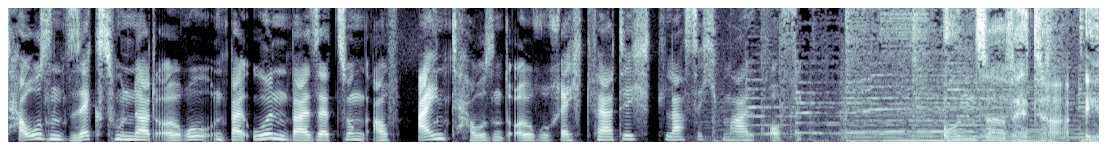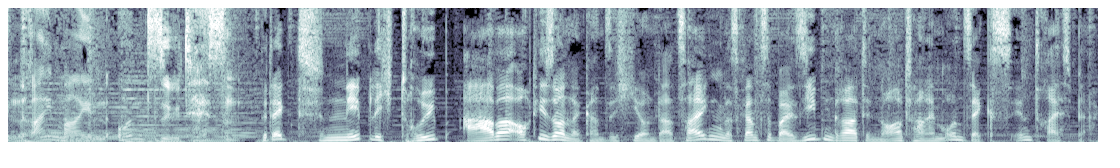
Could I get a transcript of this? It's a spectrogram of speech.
1600 Euro und bei Urnenbeisetzung auf 1000 Euro rechtfertigt, lasse ich mal offen. Unser Wetter in Rhein-Main und Südhessen. Bedeckt, neblig, trüb, aber auch die Sonne kann sich hier und da zeigen. Das Ganze bei 7 Grad in Nordheim und 6 in Dreisberg.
